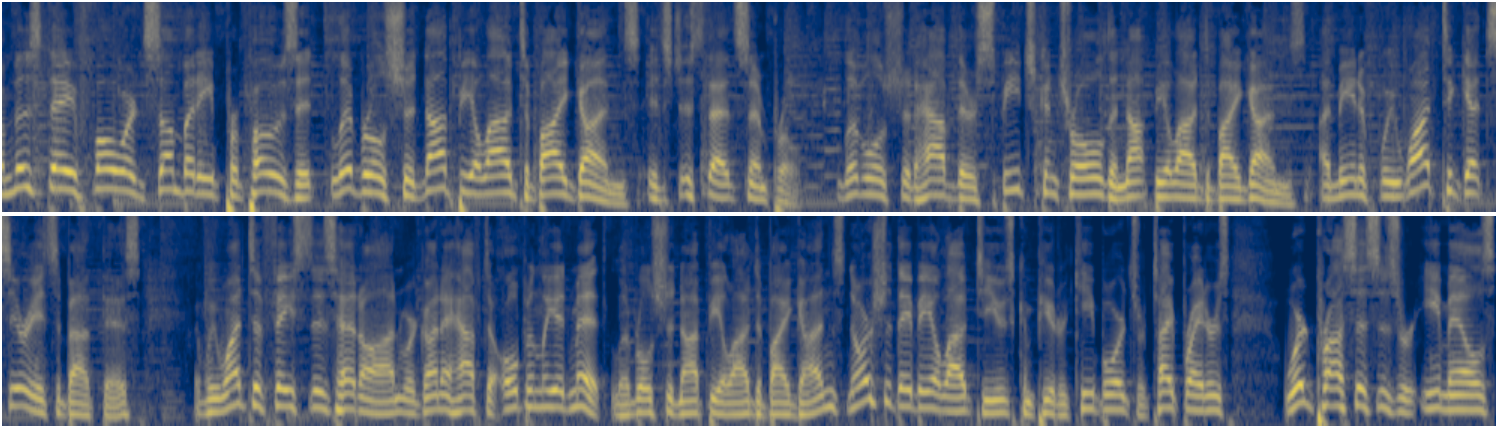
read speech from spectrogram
From this day forward, somebody propose it. Liberals should not be allowed to buy guns. It's just that simple. Liberals should have their speech controlled and not be allowed to buy guns. I mean, if we want to get serious about this, if we want to face this head on, we're going to have to openly admit liberals should not be allowed to buy guns, nor should they be allowed to use computer keyboards or typewriters, word processors or emails,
